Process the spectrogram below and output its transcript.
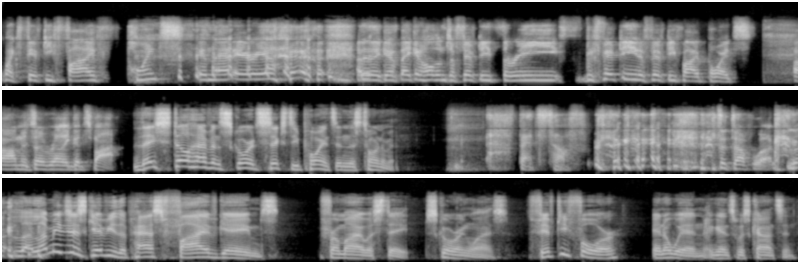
like 55 points in that area. I think if they can hold them to 53, 50 to 55 points, um, it's a really good spot. They still haven't scored 60 points in this tournament. That's tough. That's a tough look. L- let me just give you the past five games from Iowa State scoring wise 54 in a win against Wisconsin,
